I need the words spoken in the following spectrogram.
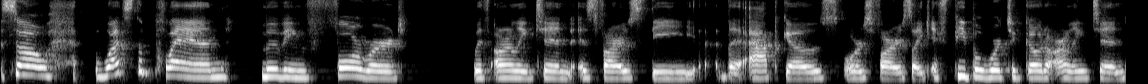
so, what's the plan moving forward with Arlington as far as the the app goes, or as far as like if people were to go to Arlington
